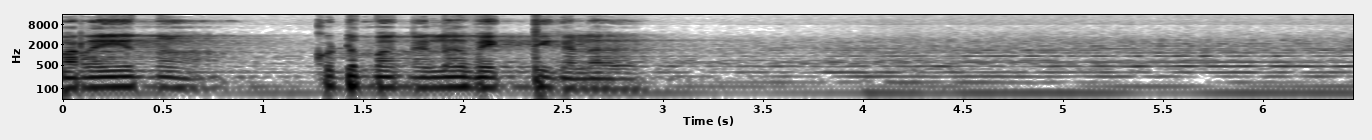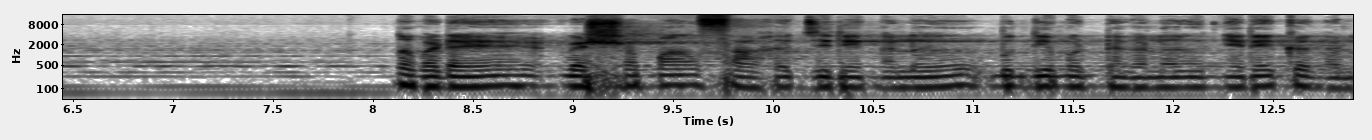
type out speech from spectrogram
പറയുന്ന കുടുംബങ്ങൾ വ്യക്തികൾ നമ്മുടെ വിഷമ സാഹചര്യങ്ങൾ ബുദ്ധിമുട്ടുകൾ ഞെരുക്കങ്ങൾ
